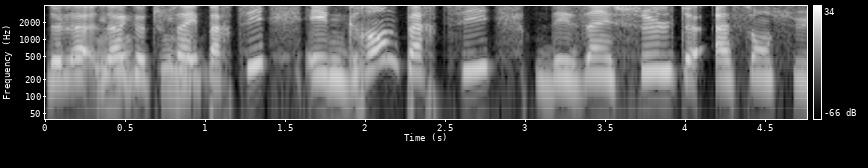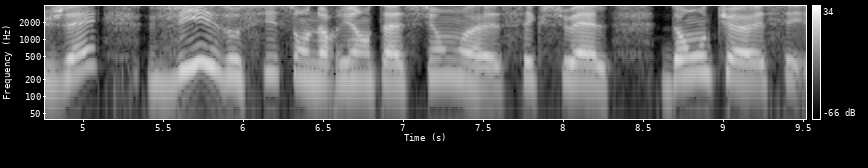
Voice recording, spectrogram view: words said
de là, mm -hmm. là que tout mm -hmm. ça est parti. Et une grande partie des insultes à son sujet vise aussi son orientation euh, sexuelle. Donc, euh, c'est,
